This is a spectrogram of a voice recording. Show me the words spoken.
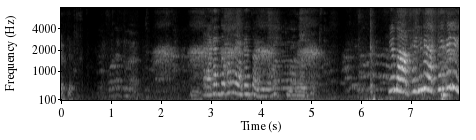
আছে এক এক দোকানে এক এক তরকারি এ মা খেলি না একটাই খেলি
